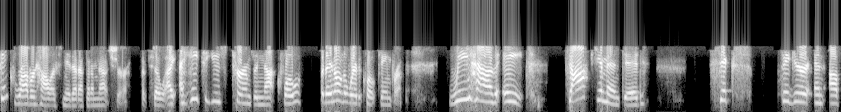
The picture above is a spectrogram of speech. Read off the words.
think Robert Hollis made that up, but I'm not sure. So I, I hate to use terms and not quote, but I don't know where the quote came from. We have eight documented six-figure and up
